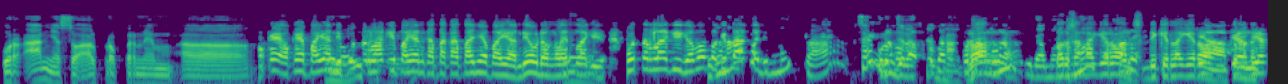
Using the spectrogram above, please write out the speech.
Qurannya soal proper name eh, Oke, oke, Payan diputer lagi, Payan kata-katanya, Payan. Dia udah ngeles lagi. Puter lagi, gak apa-apa kita Kenapa dimutar? Saya belum Putar, jelaskan. putar, putar, Ron, putar. Barusan lagi Ron, sedikit lagi Ron. Ya, biar, biar,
